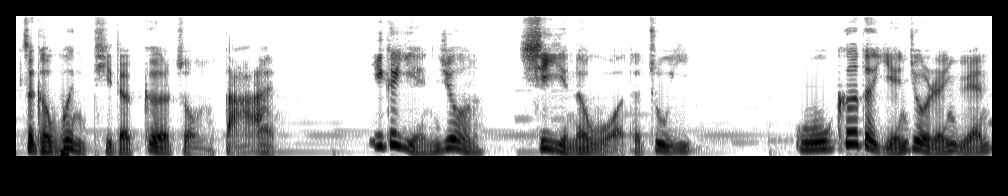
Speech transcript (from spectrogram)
这个问题的各种答案。一个研究呢吸引了我的注意，谷歌的研究人员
